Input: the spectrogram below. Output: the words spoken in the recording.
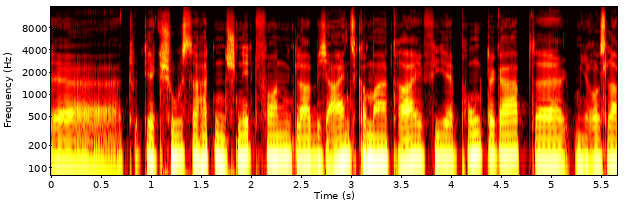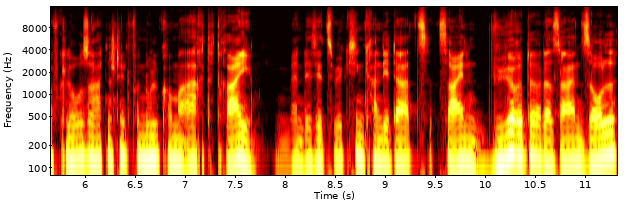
Der Dirk Schuster hat einen Schnitt von, glaube ich, 1,34 Punkte gehabt. Der Miroslav Klose hat einen Schnitt von 0,83. Wenn das jetzt wirklich ein Kandidat sein würde oder sein soll,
